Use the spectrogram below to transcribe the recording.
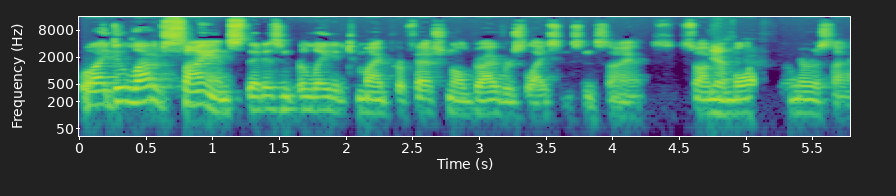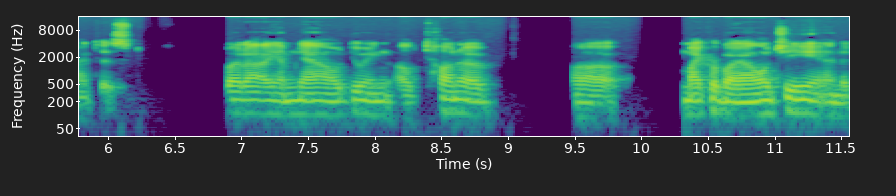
Well, I do a lot of science that isn't related to my professional driver's license in science. So I'm yeah. a molecular neuroscientist, but I am now doing a ton of uh, microbiology and a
